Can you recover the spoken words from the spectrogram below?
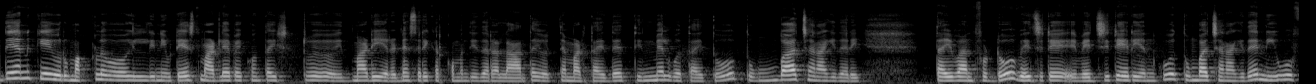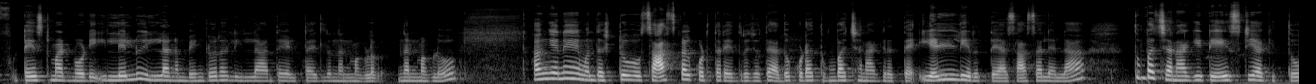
ಇದೇನಕ್ಕೆ ಇವರು ಮಕ್ಕಳು ಇಲ್ಲಿ ನೀವು ಟೇಸ್ಟ್ ಮಾಡಲೇಬೇಕು ಅಂತ ಇಷ್ಟು ಇದು ಮಾಡಿ ಎರಡನೇ ಸರಿ ಕರ್ಕೊಂಬಂದಿದ್ದಾರಲ್ಲ ಅಂತ ಯೋಚನೆ ಮಾಡ್ತಾಯಿದ್ದೆ ತಿಂದಮೇಲೆ ಗೊತ್ತಾಯಿತು, ತುಂಬ ಚೆನ್ನಾಗಿದೆ ರೀ. ತೈವಾನ್ ಫುಡ್ಡು ವೆಜಿಟೇ ವೆಜಿಟೇರಿಯನ್ಗೂ ತುಂಬ ಚೆನ್ನಾಗಿದೆ. ನೀವು ಟೇಸ್ಟ್ ಮಾಡಿ ನೋಡಿ. ಇಲ್ಲೆಲ್ಲೂ ಇಲ್ಲ ನಮ್ಮ ಬೆಂಗಳೂರಲ್ಲಿ ಇಲ್ಲ ಅಂತ ಹೇಳ್ತಾ ಇದ್ಲು ನನ್ನ ಮಗಳು ನನ್ನ ಮಗಳು. ಹಾಗೇ ಒಂದಷ್ಟು ಸಾಸ್ಗಳು ಕೊಡ್ತಾರೆ ಇದ್ರ ಜೊತೆ, ಅದು ಕೂಡ ತುಂಬ ಚೆನ್ನಾಗಿರುತ್ತೆ. ಎಳ್ಳಿರುತ್ತೆ ಆ ಸಾಸಲ್ಲೆಲ್ಲ ತುಂಬ ಚೆನ್ನಾಗಿ ಟೇಸ್ಟಿಯಾಗಿತ್ತು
